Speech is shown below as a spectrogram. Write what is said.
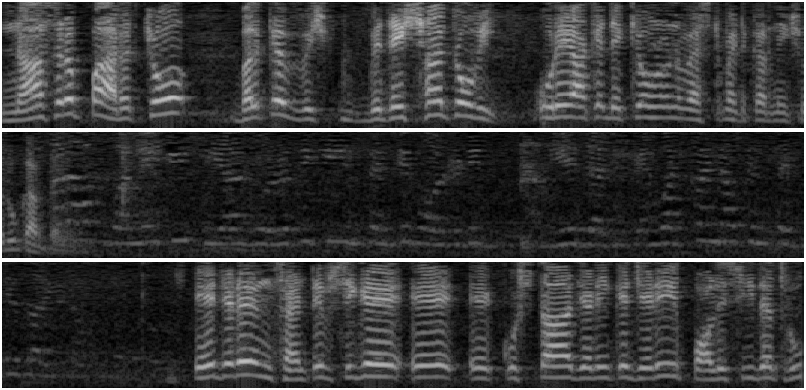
ਨਾ ਸਿਰਫ ਭਾਰਤ ਚੋਂ ਬਲਕਿ ਵਿਦੇਸ਼ਾਂ ਚੋਂ ਵੀ ਉਰੇ ਆ ਕੇ ਦੇਖਿਓ ਹੁਣ ਇਨਵੈਸਟਮੈਂਟ ਕਰਨੀ ਸ਼ੁਰੂ ਕਰ ਦੇਣਗੇ ਇਹ ਜਿਹੜੇ ਇਨਸੈਂਟਿਵ ਸੀਗੇ ਇਹ ਕੁਝ ਤਾਂ ਜਿਹੜੀ ਕਿ ਜਿਹੜੀ ਪਾਲਿਸੀ ਦੇ ਥਰੂ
